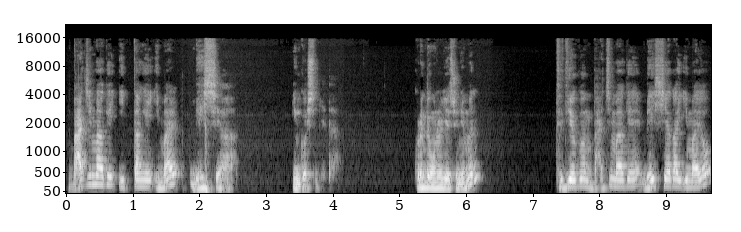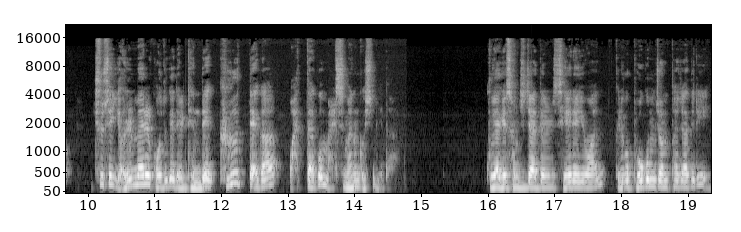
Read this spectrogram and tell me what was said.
마지막에 이 땅에 임할 메시아인 것입니다. 그런데 오늘 예수님은 드디어 그 마지막에 메시아가 임하여 추수의 열매를 거두게 될 텐데 그 때가 왔다고 말씀하는 것입니다. 구약의 선지자들, 세례 요한, 그리고 복음 전파자들이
